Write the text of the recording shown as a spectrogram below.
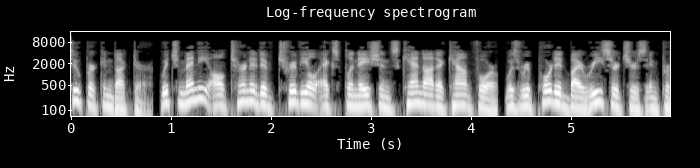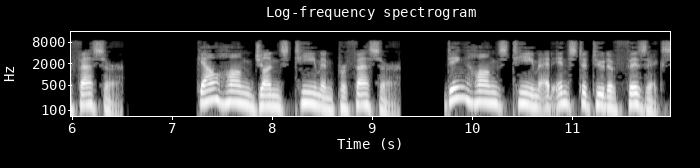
superconductor, which many alternative trivial explanations cannot account for, was reported by researchers in Professor. Gao Hongjun's team and Professor. Ding Hong's team at Institute of Physics,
